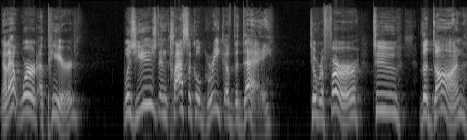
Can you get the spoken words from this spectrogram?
Now, that word appeared was used in classical Greek of the day to refer to the dawn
